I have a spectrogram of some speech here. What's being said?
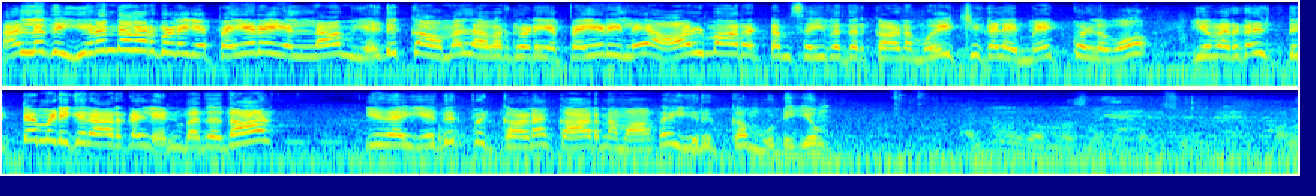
அல்லது இறந்தவர்களுடைய பெயரை எல்லாம் எடுக்காமல் அவர்களுடைய பெயரிலே ஆள்மாறாட்டம் செய்வதற்கான முயற்சிகளை மேற்கொள்ளவோ இவர்கள் திட்டமிடுகிறார்கள் என்பதுதான் இதை எதிர்ப்பிற்கான காரணமாக இருக்க முடியும். பல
